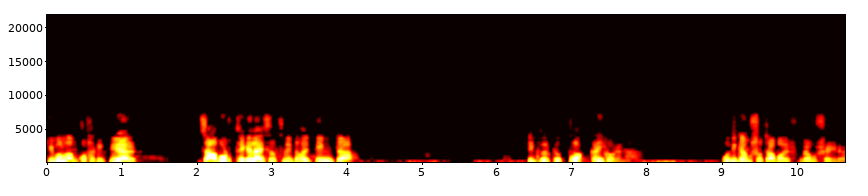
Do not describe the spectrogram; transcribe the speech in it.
কি বললাম? কথা কি ক্লিয়ার চা বোর্ড থেকে লাইসেন্স নিতে হয় তিনটা। এগুলোর কেউ তোয়াক্কাই করে না। অধিকাংশ চা ব্যবসায়ীরা।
